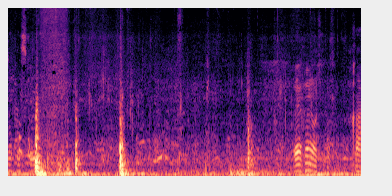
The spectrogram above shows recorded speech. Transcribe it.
запаskalar ha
